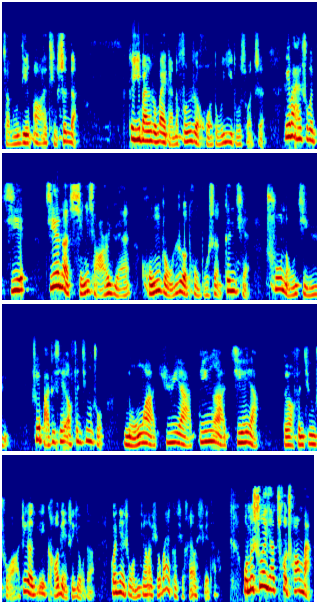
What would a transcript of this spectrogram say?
小脓钉啊，还挺深的。这一般都是外感的风热、火毒、疫毒所致。另外还说个疖，疖呢形小而圆，红肿热痛不甚，根浅，出脓即愈。所以把这些要分清楚，脓啊、疽呀、钉啊、疖呀，都要分清楚啊。这个考点是有的，关键是我们将来学外科学还要学它。我们说一下痤疮吧，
